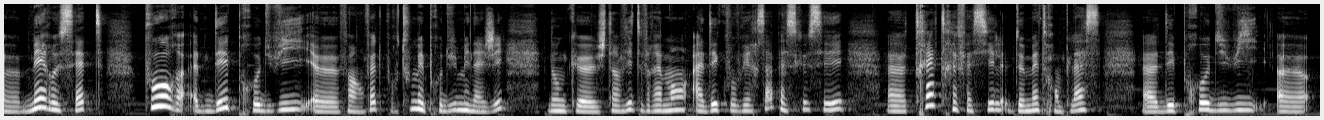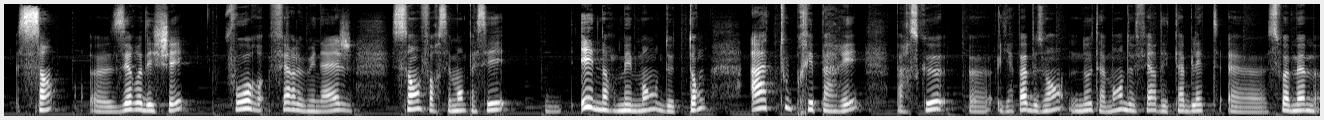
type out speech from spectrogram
euh, mes recettes pour des produits, euh, enfin en fait pour tous mes produits ménagers. Donc je t'invite vraiment à découvrir ça parce que c'est très très facile de mettre en place des produits sains, zéro déchet pour faire le ménage sans forcément passer énormément de temps à tout préparer parce que il n'y a pas besoin notamment de faire des tablettes soi-même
